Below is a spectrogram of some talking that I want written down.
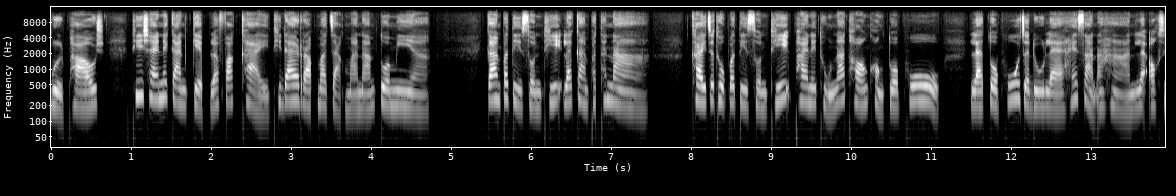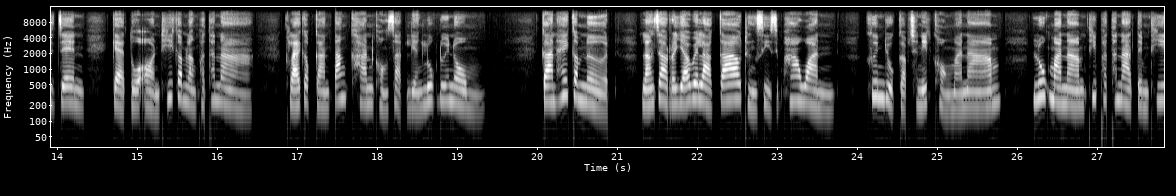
brood pouch ที่ใช้ในการเก็บและฟักไข่ที่ได้รับมาจากม้าน้ำตัวเมีย การปฏิสนธิและการพัฒนา ไข่จะถูกปฏิสนธิภายในถุงหน้าท้องของตัวผู้ และตัวผู้จะดูแลให้สารอาหารและออกซิเจน แก่ตัวอ่อนที่กำลังพัฒนา คล้ายกับการตั้งครรภ์ของสัตว์เลี้ยงลูกด้วยนม การให้กำเนิดหลังจากระยะเวลา 9 ถึง 45 วัน ขึ้นอยู่กับชนิดของมาน้ำ ลูกมาน้ำที่พัฒนาเต็มที่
